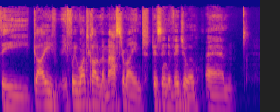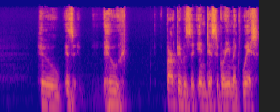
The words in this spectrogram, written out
the guy, if we want to call him a mastermind, this individual um, who is who Berkeley was in disagreement with.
